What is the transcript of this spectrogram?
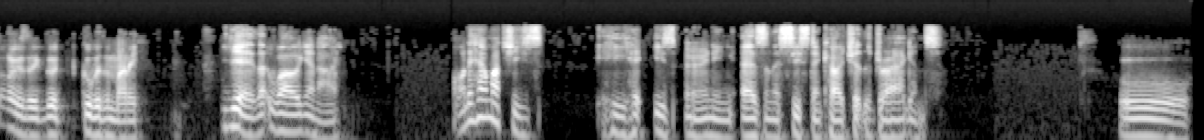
So long as they're good, good with the money. Yeah, that, well, you know. I wonder how much he's he is earning as an assistant coach at the Dragons Ooh,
